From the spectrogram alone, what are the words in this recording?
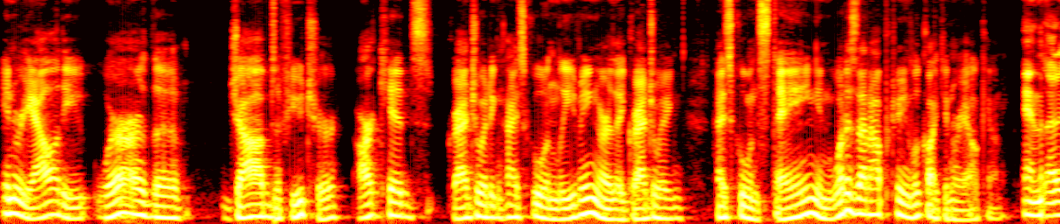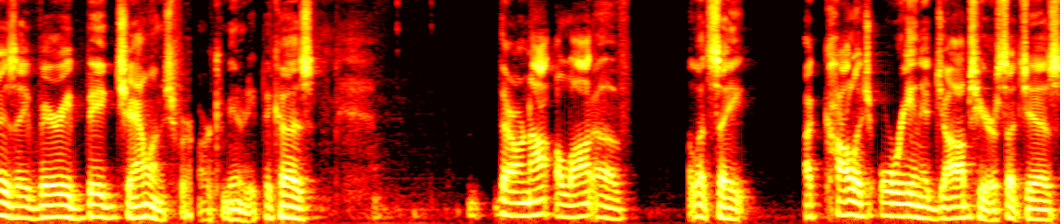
in reality, where are the jobs of the future? Are kids graduating high school and leaving? Or are they graduating high school and staying? And what does that opportunity look like in Real County? And that is a very big challenge for our community because there are not a lot of, let's say, a college oriented jobs here, such as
